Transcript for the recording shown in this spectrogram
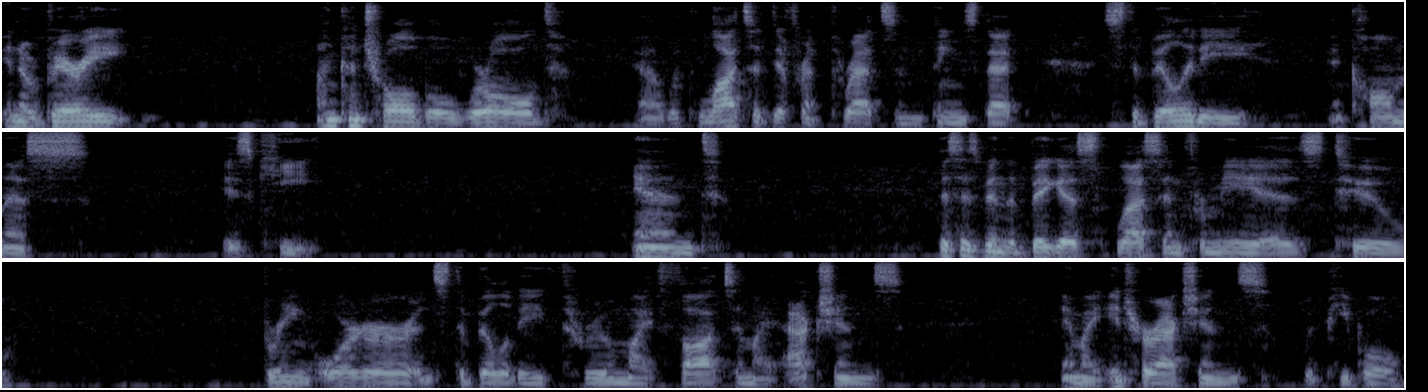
in a very uncontrollable world uh, with lots of different threats and things, that stability and calmness is key. And this has been the biggest lesson for me is to bring order and stability through my thoughts and my actions and my interactions with people.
